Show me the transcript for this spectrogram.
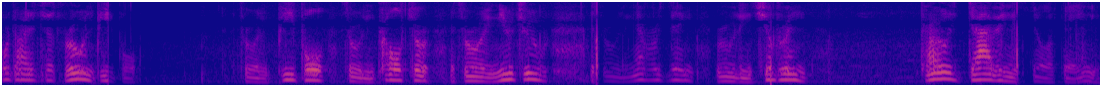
Fortnite has just ruined people. It's ruining people. It's ruining culture. It's ruining YouTube everything, ruining children. Apparently dabbing is still a thing.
